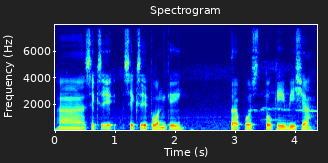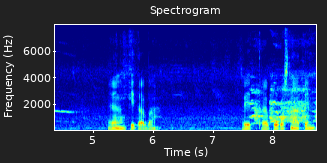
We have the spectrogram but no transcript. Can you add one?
Ah, 6 681K. Tapos 2KB siya. Ayan, kita ba? Wait, ah, focus natin.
